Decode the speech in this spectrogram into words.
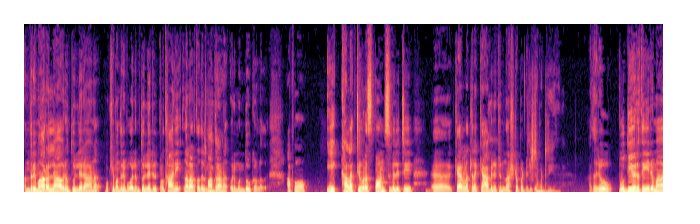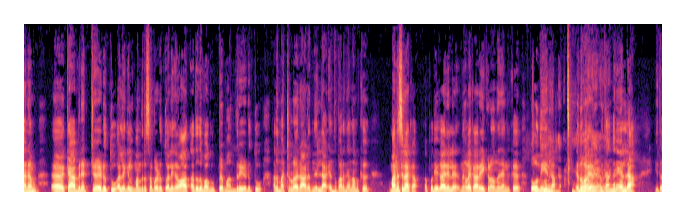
മന്ത്രിമാർ എല്ലാവരും തുല്യരാണ്. മുഖ്യമന്ത്രി പോലും തുല്യരിൽ പ്രധാനി എന്നുള്ള അർത്ഥത്തിൽ മാത്രമാണ് ഒരു മുൻതൂക്കമുള്ളത് അപ്പോൾ ഈ കളക്റ്റീവ് റെസ്പോൺസിബിലിറ്റി കേരളത്തിലെ ക്യാബിനറ്റിന് നഷ്ടപ്പെട്ടിരിക്കുന്നു. അതൊരു പുതിയൊരു തീരുമാനം ക്യാബിനറ്റ് എടുത്തു അല്ലെങ്കിൽ മന്ത്രിസഭ എടുത്തു അല്ലെങ്കിൽ അതത് വകുപ്പ് മന്ത്രി എടുത്തു അത് മറ്റുള്ളവർ അറിഞ്ഞില്ല എന്ന് പറഞ്ഞാൽ നമുക്ക് മനസ്സിലാക്കാം. പുതിയ കാര്യമല്ലേ? നിങ്ങളെയൊക്കെ അറിയിക്കണമെന്ന് ഞങ്ങൾക്ക് തോന്നിയില്ല. എന്ന് പറയാം. ഇതങ്ങനെയല്ല. ഇത്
